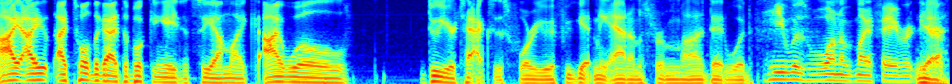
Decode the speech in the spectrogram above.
I, I I told the guy at the booking agency, I'm like, I will do your taxes for you if you get me Adams from uh, Deadwood. He was one of my favorite Yeah,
